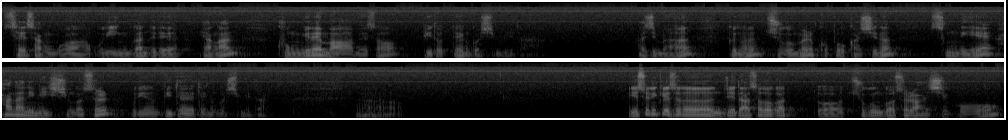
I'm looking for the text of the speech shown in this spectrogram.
세상과 우리 인간들에 향한 국민의 마음에서 비롯된 것입니다. 하지만 그는 죽음을 극복하시는 승리의 하나님이신 것을 우리는 믿어야 되는 것입니다. 어, 예수님께서는 이제 나사로가 어, 죽은 것을 아시고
